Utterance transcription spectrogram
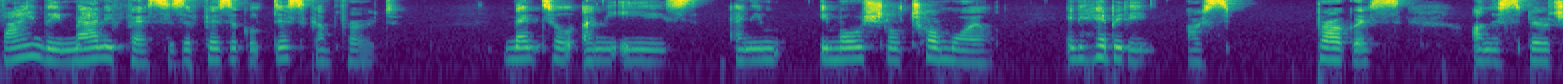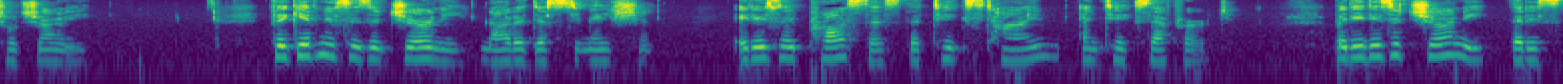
finally manifest as a physical discomfort, mental unease, and em- emotional turmoil, inhibiting our progress on the spiritual journey. Forgiveness is a journey, not a destination. It is a process that takes time and takes effort, but it is a journey that is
